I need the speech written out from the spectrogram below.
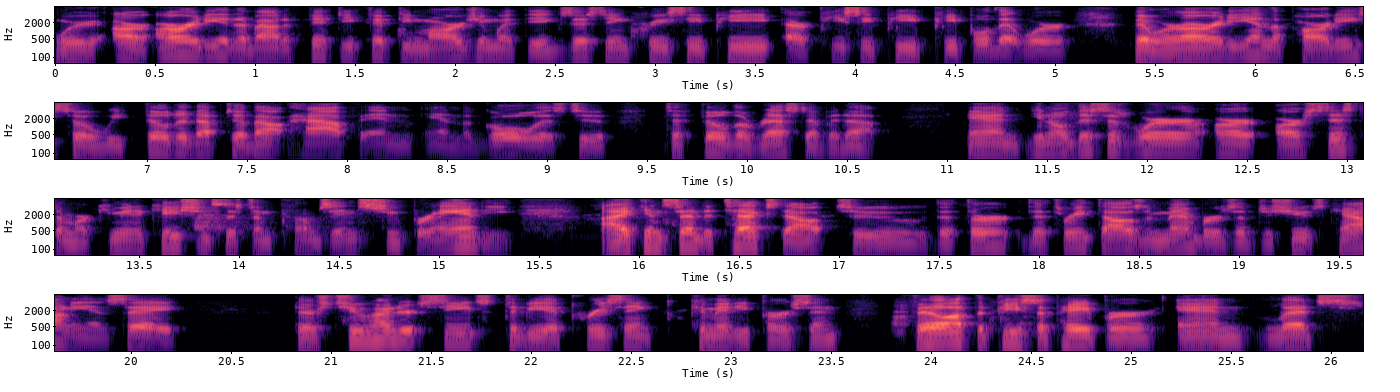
we are already at about a 50-50 margin with the existing PCP or PCP people that were that were already in the party. So we filled it up to about half, and and the goal is to to fill the rest of it up. And you know, this is where our our system, our communication system, comes in super handy. I can send a text out to the third the 3,000 members of Deschutes County and say, "There's 200 seats to be a precinct committee person. Fill out the piece of paper and let's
